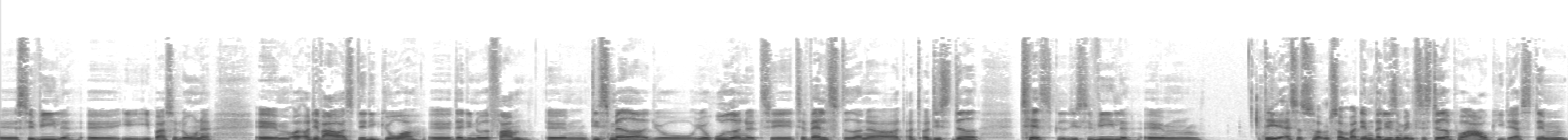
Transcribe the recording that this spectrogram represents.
øh, civile øh, i, i Barcelona. Øhm, og, og det var også det, de gjorde, øh, da de nåede frem. Øhm, de smadrede jo, jo ruderne til, til valgstederne, og, og, og decideret tæskede de civile. Øhm, det, altså, som, som var dem, der ligesom insisterede på at afgive deres stemme.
